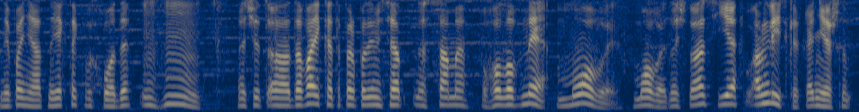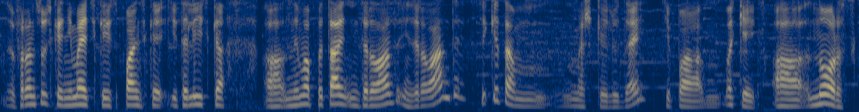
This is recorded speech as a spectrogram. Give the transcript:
непонятно, як так виходить. Угу. Значить, давай-ка тепер подивимося на саме головне мови. Мови. Значить, у нас є англійська, звісно, французька, німецька, іспанська, італійська. А, нема питань Нідерланди. Нідерланди? Скільки там мешкає людей? Типа, окей. А, Норск.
